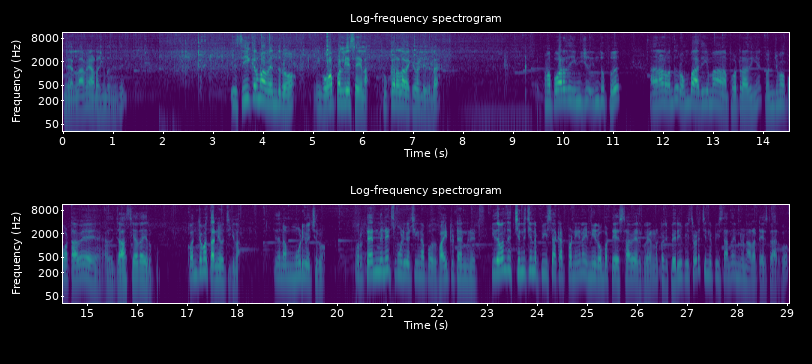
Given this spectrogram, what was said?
இது எல்லாமே அடங்குனது இது. இது சீக்கிரமாக வெந்துடும் நீங்கள் ஓப்பன்லேயே செய்யலாம். குக்கரெல்லாம் வைக்க வேண்டியதில்லை. நம்ம போடுறது இஞ்சி இந்துப்பு. அதனால் வந்து ரொம்ப அதிகமாக போட்டுறாதீங்க. கொஞ்சமாக போட்டாவே அது ஜாஸ்தியாக தான் இருக்கும். கொஞ்சமாக தண்ணி ஊற்றிக்கலாம் இதை நம்ம மூடி வச்சுருவோம். ஒரு டென் மினிட்ஸ் மூடி வச்சிங்கன்னா போதும். ஃபைவ் டு டென் மினிட்ஸ் இதை வந்து சின்ன சின்ன பீஸாக கட் பண்ணிங்கன்னா இன்னும் ரொம்ப டேஸ்ட்டாகவே இருக்கும். ஏன்னா கொஞ்சம் பெரிய பீஸை விட சின்ன பீஸாக இருந்தால் இன்னும் நல்லா டேஸ்ட்டாக இருக்கும்.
